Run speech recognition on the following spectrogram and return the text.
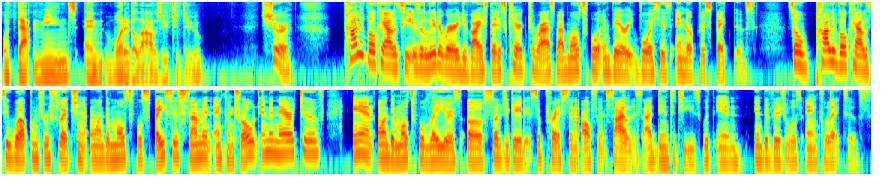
what that means and what it allows you to do? Sure. Polyvocality is a literary device that is characterized by multiple and varied voices and or perspectives. So, polyvocality welcomes reflection on the multiple spaces summoned and controlled in the narrative and on the multiple layers of subjugated, suppressed, and often silenced identities within individuals and collectives.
